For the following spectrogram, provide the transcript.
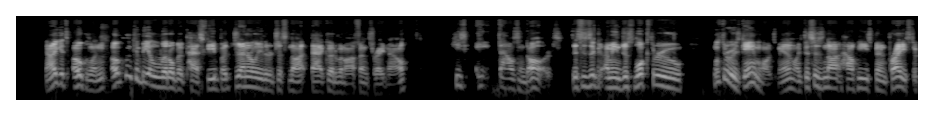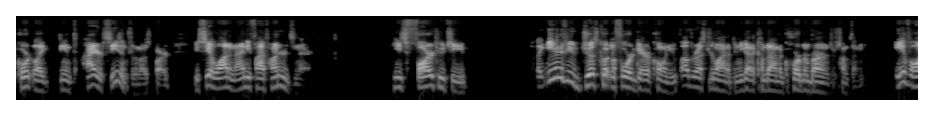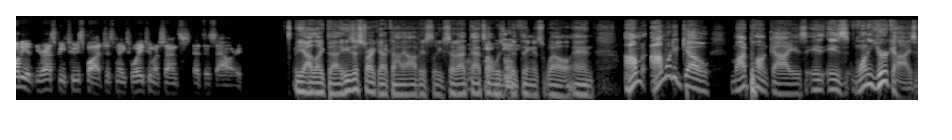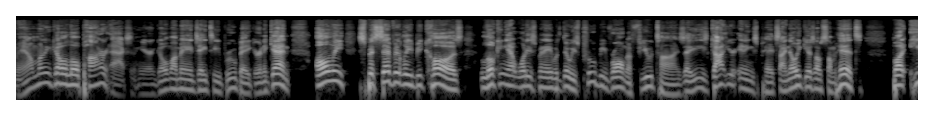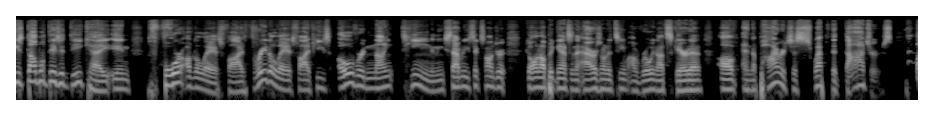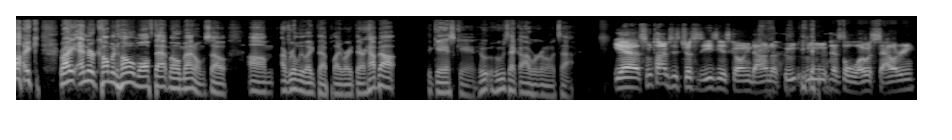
Now he gets Oakland. Oakland can be a little bit pesky, but generally they're just not that good of an offense right now. He's eight thousand dollars. This is a. I mean, just look through look through his game logs, man. Like this is not how he's been priced. A court like the entire season for the most part. You see a lot of ninety five hundreds in there. He's far too cheap. Like even if you just couldn't afford Gerrit Cole and you love the rest of your lineup and you got to come down to Corbin Burnes or something, Eovaldi at your SP two spot just makes way too much sense at this salary. Yeah, I like that. He's a strikeout guy, obviously, so that that's mm-hmm. always a good thing as well. And I'm I'm going to go. My punk guy is, is is one of your guys, man. I'm to go a little pirate action here and go with my man JT Brubaker. And again, only specifically because looking at what he's been able to do, he's proved me wrong a few times. That He's got your innings pitched. I know he gives up some hits, but he's double digit DK in four of the last five, three of the last five. He's over 19 and he's 7,600 going up against an Arizona team I'm really not scared of. And the Pirates just swept the Dodgers. like, right. And they're coming home off that momentum. So um, I really like that play right there. How about the gas can? Who, who's that guy we're going to attack? Yeah, sometimes it's just as easy as going down to who who Yeah. has the lowest salary.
